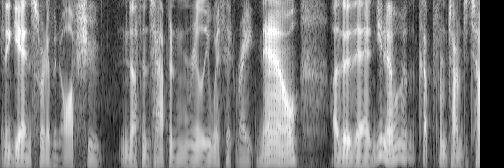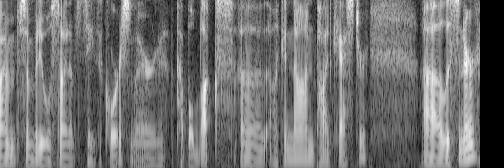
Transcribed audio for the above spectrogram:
And again, sort of an offshoot. Nothing's happened really with it right now, other than, you know, from time to time, somebody will sign up to take the course and I earn a couple bucks, uh, like a non podcaster. Uh, listener,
